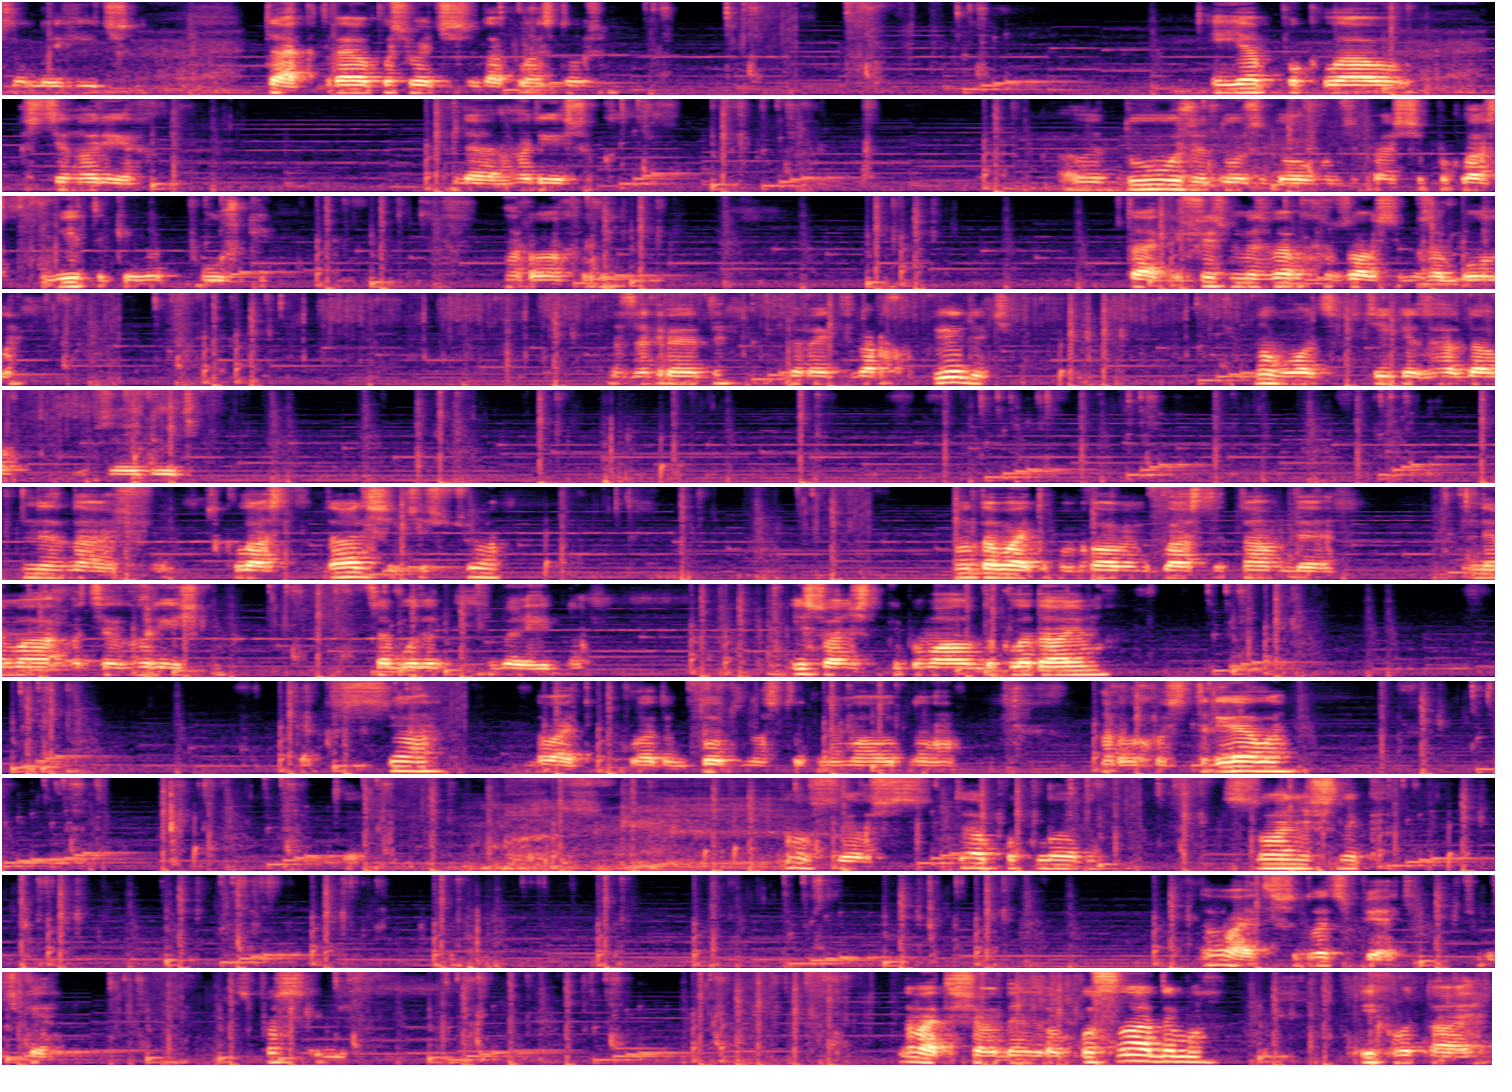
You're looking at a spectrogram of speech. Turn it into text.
Це логічно. Так, треба пошвидше сюди класти вже. І я поклав стіноріг. Да, горішок. Але дуже-дуже довго вже краще покласти дві такі от пушки. Горохові. Так, і щось ми зверху зовсім забули. Закрити. Давайте зверху підуть. Ну от, тільки згадав, вже йдуть. Не знаю, що класти далі чи що. Ну давайте попробуємо класти там, де нема оцих горішків. Це буде вигідно. І сонячники помалу докладаємо. Так, все. Давайте покладемо тут. У нас тут нема одного горохостріла. Так. Ну все сюди покладемо. Соняшник. Давайте, ще 25. Чувачки. Спасибі. Давайте ще один зрок посадимо. І хватає.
